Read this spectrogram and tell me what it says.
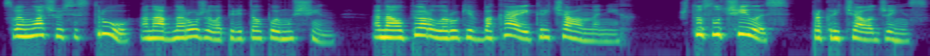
Свою младшую сестру она обнаружила перед толпой мужчин. Она уперла руки в бока и кричала на них. «Что случилось?» — прокричала Джиннис.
